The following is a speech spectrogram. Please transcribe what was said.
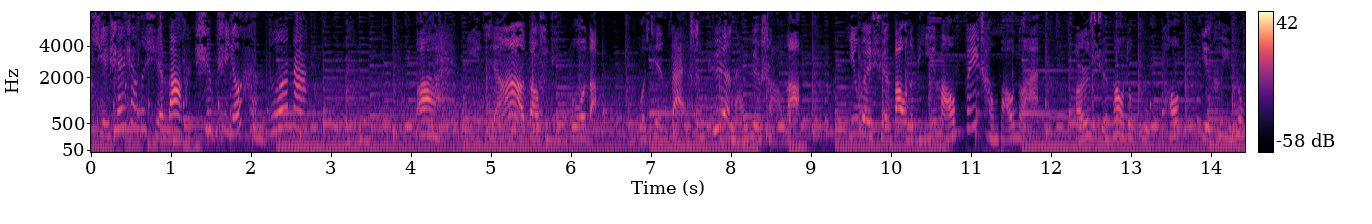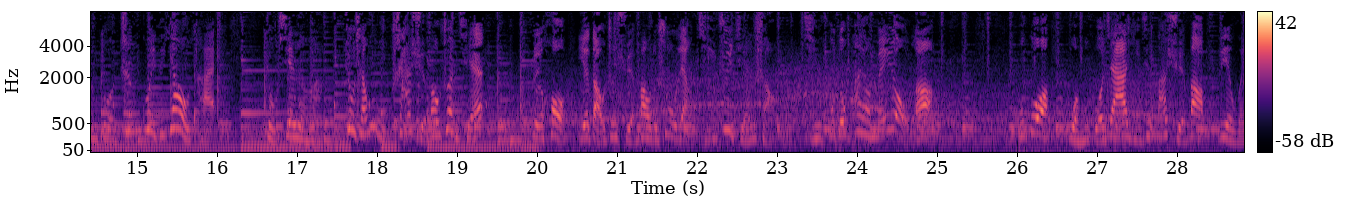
雪山上的雪豹是不是有很多呢？唉，以前啊倒是挺多的，不过现在是越来越少了。因为雪豹的皮毛非常保暖，而雪豹的骨头也可以用作珍贵的药材。有些人啊就想捕杀雪豹赚钱。最后也导致雪豹的数量急剧减少，几乎都快要没有了。不过，我们国家已经把雪豹列为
